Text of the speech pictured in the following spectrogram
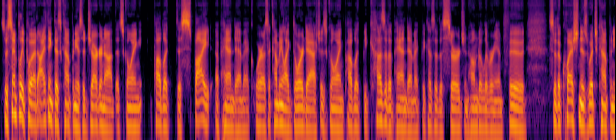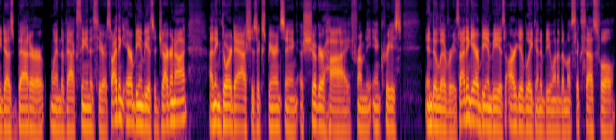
So, simply put, I think this company is a juggernaut that's going public despite a pandemic, whereas a company like DoorDash is going public because of a pandemic, because of the surge in home delivery and food. So, the question is which company does better when the vaccine is here? So, I think Airbnb is a juggernaut. I think DoorDash is experiencing a sugar high from the increase in deliveries. I think Airbnb is arguably going to be one of the most successful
